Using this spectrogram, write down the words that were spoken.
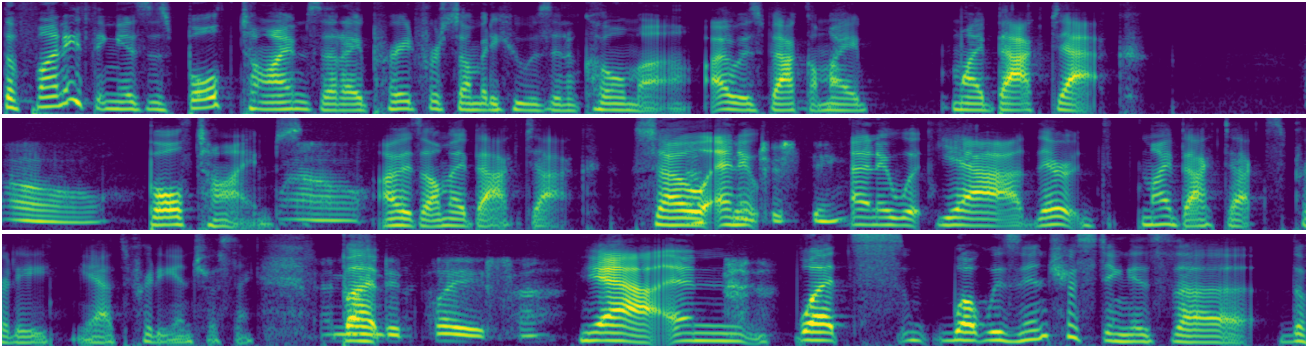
the funny thing is, is both times that I prayed for somebody who was in a coma, I was back on my my back deck. oh, Both times, wow. I was on my back deck. So, That's and it, interesting. and it would, yeah, there, my back deck's pretty, yeah, it's pretty interesting. but- Anointed place, huh? Yeah, and what's what was interesting is the the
